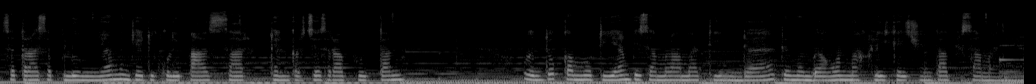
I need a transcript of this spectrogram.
setelah sebelumnya menjadi kuli pasar dan kerja serabutan untuk kemudian bisa melamar Dinda dan membangun mahligai cinta bersamanya.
